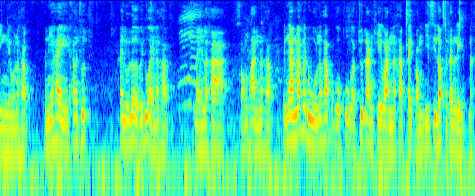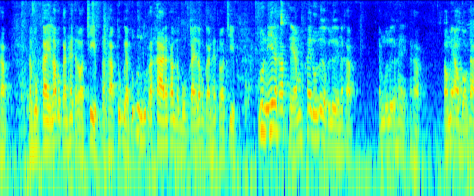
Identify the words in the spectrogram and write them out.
ยิงเร็วนะครับ ตัวนี้ให้ทั้งชุดให้รลเลอร์ไปด้วยนะครับ ในราคา 2,000 นะครับ เป็นงานไม้ประดูนะครับ ประกบคู่กับชุดราง K1 นะครับ ไก่กล่อง Easy Lock Stainless นะครับ ระบบไกลรับประกันให้ตลอดชีพนะครับ ทุกแบบทุกรุ่นทุกราคานะครับ ระบบไกลรับประกันให้ตลอดชีพ รุ่นนี้นะครับ แถมให้โรลเลอร์ไปเลยนะครับ แถมโรลเลอร์ให้นะครับ เอาไม่เอาบอกได้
